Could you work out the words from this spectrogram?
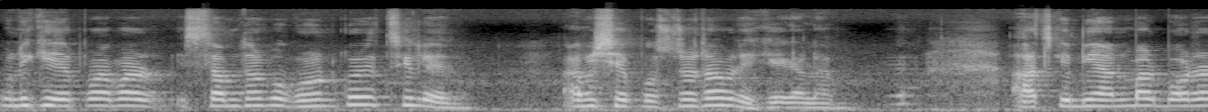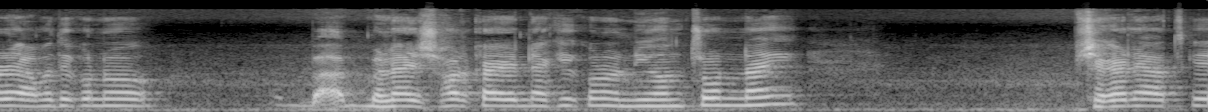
উনি কি এরপর আবার ইসলাম ধর্ম গ্রহণ করেছিলেন? আমি সে প্রশ্নটাও রেখে গেলাম। আজকে মিয়ানমার বর্ডারে আমাদের কোনো মানে সরকারের নাকি কোনো নিয়ন্ত্রণ নাই। সেখানে আজকে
